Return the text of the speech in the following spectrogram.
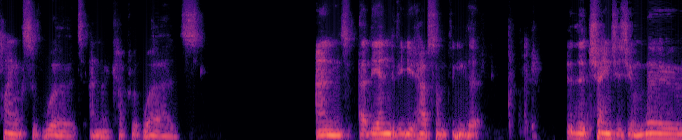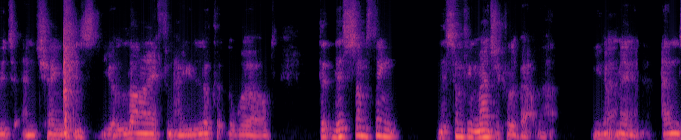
planks of words and a couple of words, and at the end of it, you have something that that changes your mood and changes your life and how you look at the world. That there's something there's something magical about that. You know what I mean? And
